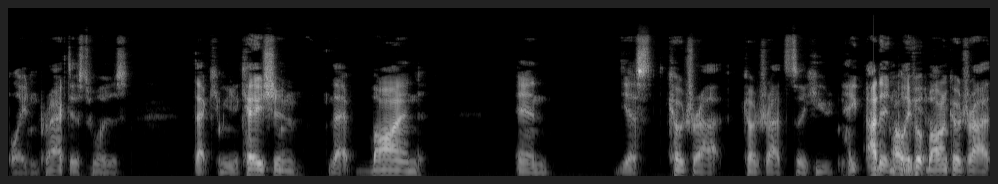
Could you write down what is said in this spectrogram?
played and practiced was that communication, that bond, and yes, Coach Wright Coach Wright's a huge. He, I didn't oh, play football, and Coach Wright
